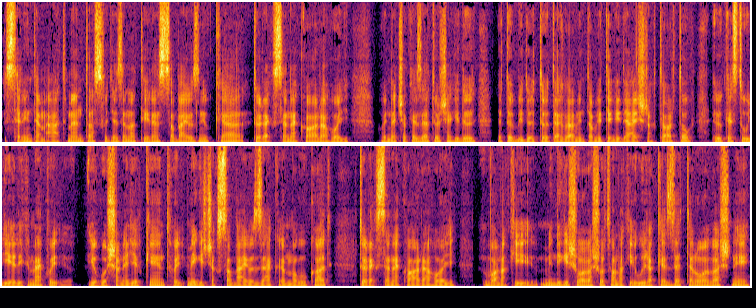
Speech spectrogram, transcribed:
szerintem átment az, hogy ezen a téren szabályozniuk kell, törekszenek arra, hogy, hogy ne csak ezzel töltsenek időt, de több időt töltek vele, mint amit én ideálisnak tartok. Ők ezt úgy élik meg, hogy jogosan egyébként, hogy mégiscsak szabályozzák önmagukat, törekszenek arra, hogy van, aki mindig is olvasott, van, aki újra kezdett el olvasni,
